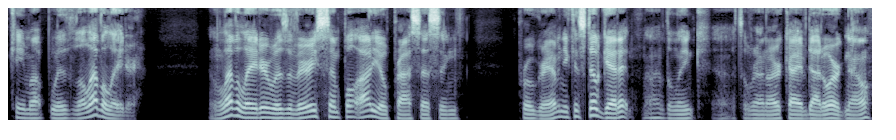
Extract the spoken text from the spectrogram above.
came up with the Levelator. And the Levelator was a very simple audio processing program, and you can still get it. I'll have the link. Uh, it's over on archive.org now,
